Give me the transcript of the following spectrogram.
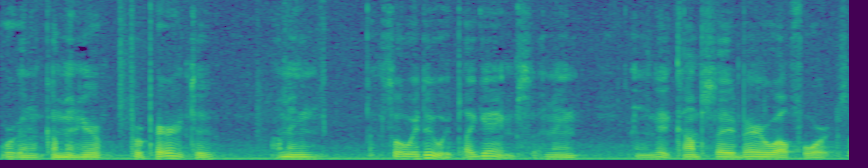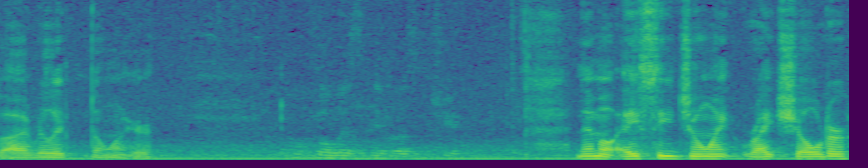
We're going to come in here preparing to. I mean, that's what we do. We play games. I mean, and get compensated very well for it. So I really don't want to hear. What was Nicholas' issue? Nimmo AC joint, right shoulder.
